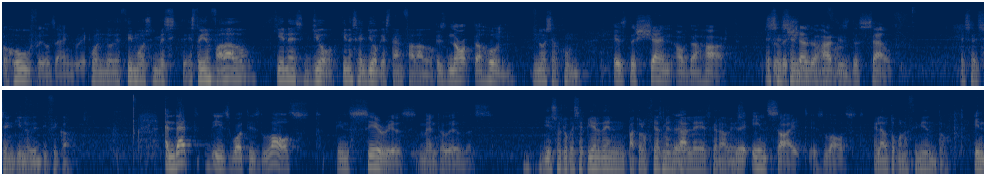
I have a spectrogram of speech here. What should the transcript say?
who feels angry? Cuando decimos "Me est- estoy enfadado, ¿quién es yo? ¿Quién es el yo que está enfadado? It's not the hun, No es el Hun, it's the Shen of the heart. Es So el the Shen Shen of del the heart corazón. is the self. es el Shen quien lo identifica. And that is what is lost in serious mental illness. Y eso es lo que se pierde en patologías mentales graves. The insight is lost El autoconocimiento in,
